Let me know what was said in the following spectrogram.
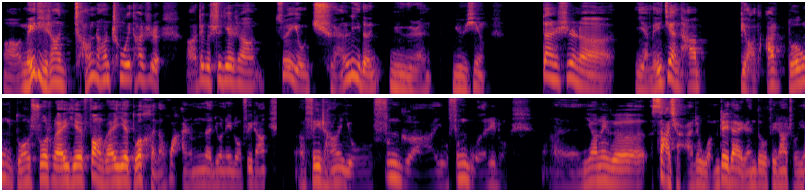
啊。媒体上常常称为她是啊这个世界上最有权力的女人、女性，但是呢，也没见她表达多多说出来一些、放出来一些多狠的话什么的，就那种非常。呃，非常有风格啊，有风骨的这种，呃，你像那个撒切尔，这我们这代人都非常熟悉，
